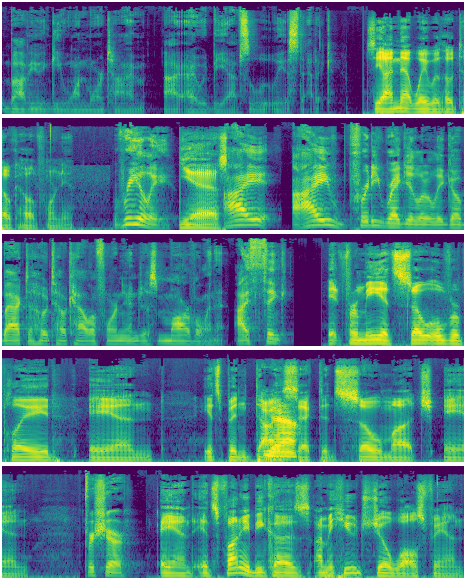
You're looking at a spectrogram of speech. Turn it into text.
Bobby McGee one more time, I, I would be absolutely ecstatic. See, I'm that way with Hotel California. Really? Yes. I I pretty regularly go back to Hotel California and just marvel in it. I think it for me it's so overplayed and it's been dissected yeah. so much and for sure. And it's funny because I'm a huge Joe Walsh fan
